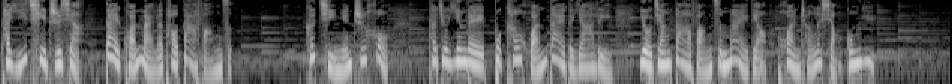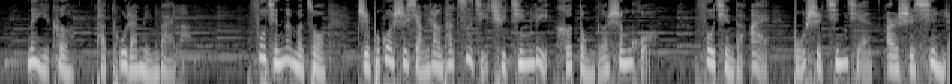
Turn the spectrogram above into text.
他一气之下贷款买了套大房子。可几年之后，他就因为不堪还贷的压力，又将大房子卖掉，换成了小公寓。那一刻，他突然明白了，父亲那么做，只不过是想让他自己去经历和懂得生活。父亲的爱不是金钱，而是信任。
